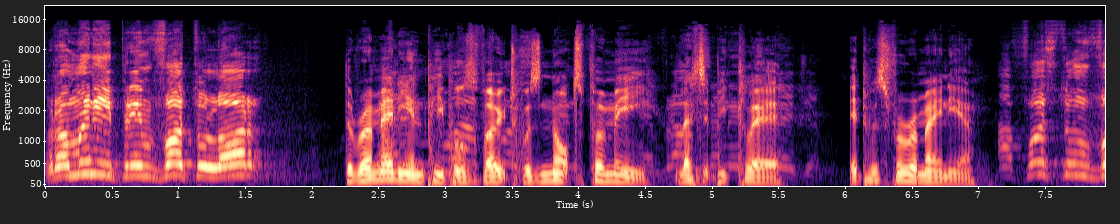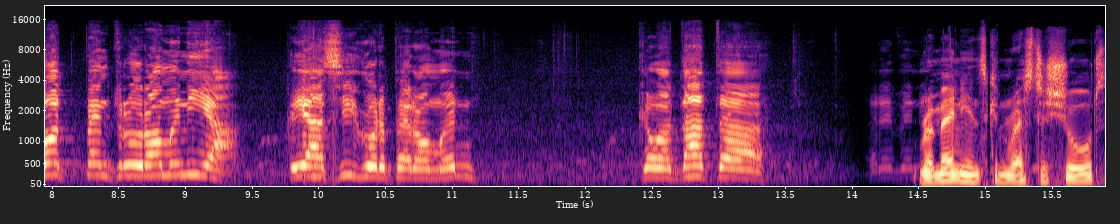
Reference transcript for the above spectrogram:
Românii prin votul lor The Romanian people's vote was not for me, let it be clear. It was for Romania. a fost un vot pentru România. Îi asigur pe români că odată Romanians can rest assured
